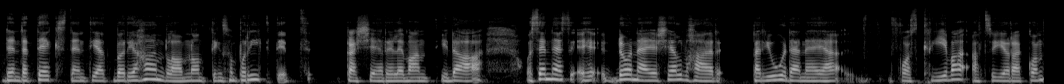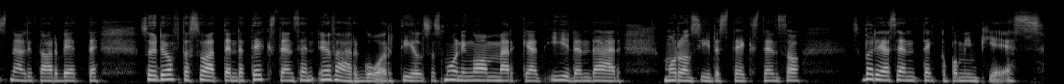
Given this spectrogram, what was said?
den där texten till att börja handla om någonting som på riktigt kanske är relevant idag. Och sen när jag, då när jag själv har perioder när jag får skriva, alltså göra konstnärligt arbete, så är det ofta så att den där texten sen övergår till, så småningom märker jag att i den där morgonsidestexten så, så börjar jag sen tänka på min pjäs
